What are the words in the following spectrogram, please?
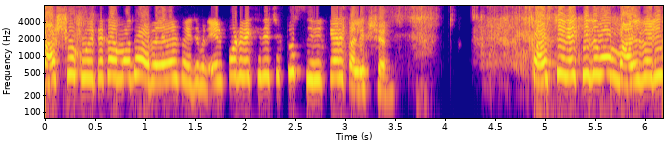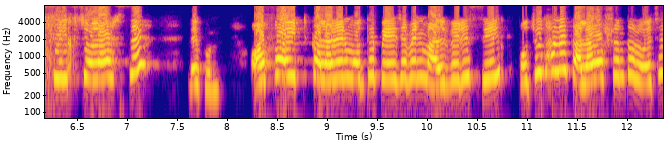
পাঁচশো কুড়ি টাকার মধ্যে অ্যাভেলেবেল পেয়ে যাবেন। এরপরে রেখে দিচ্ছি একটু সিল্কের কালেকশন ফার্স্টে দেখিয়ে দেবো মালবেরি সিল্ক চলে আসছে। দেখুন অফ হোয়াইট কালারের মধ্যে পেয়ে যাবেন মালবেরি সিল্ক প্রচুর ধরনের কালার অপশন তো রয়েছে,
